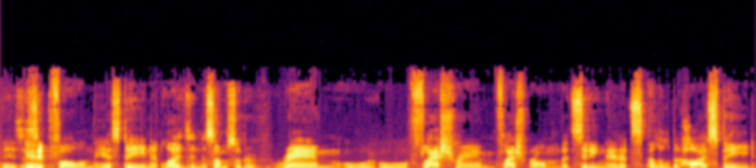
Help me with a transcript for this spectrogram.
there's a yeah. zip file on the SD and it loads into some sort of RAM or or flash RAM, flash ROM that's sitting there that's a little bit higher speed.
